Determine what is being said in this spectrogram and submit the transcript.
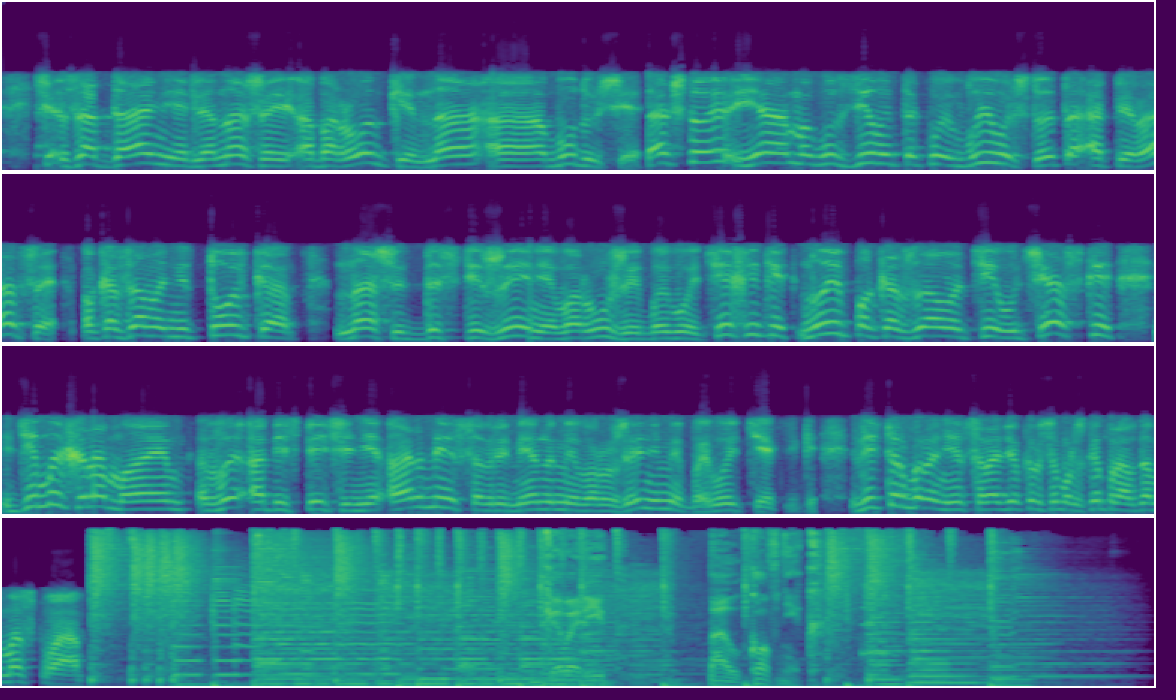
задание для нашей оборонки на э, будущее. Так что я могу сделать такой вывод, что эта операция показала не только наши достижения в оружии боевой технике, но и показала те участки, где мы хромаем в обеспечении армии современными вооружениями боевой техники техники. Виктор Баранец, радио «Комсомольская правда», Москва. Говорит полковник.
